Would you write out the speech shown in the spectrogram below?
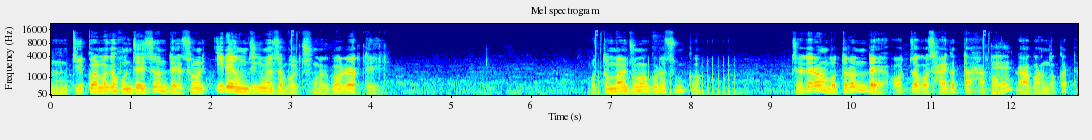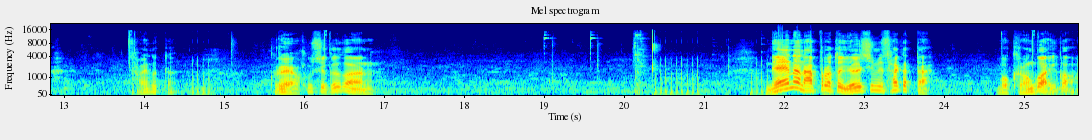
음, 뒷골목에 혼자 있었는데 손을 이래 움직이면서 뭘 중얼거렸대. 어떤 말 중얼거렸습니까? 제대로는 못 들었는데 어쩌고 살겠다 하고 에? 라고 한 것 같다. 다 알겠다. 그래 혹시 그건 내는 앞으로 더 열심히 살겠다. 뭐 그런 거 아이가?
